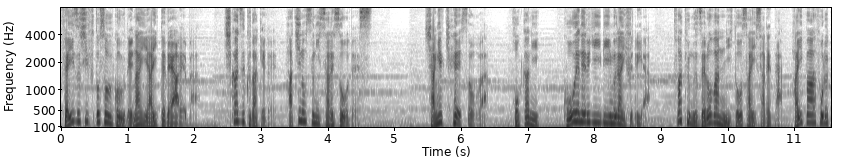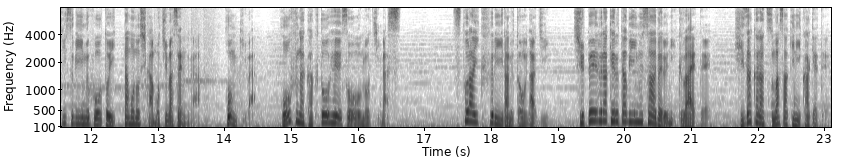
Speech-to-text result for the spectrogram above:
フェイズシフト走行でない相手であれば、近づくだけで蜂の巣にされそうです。射撃兵装は、他に、高エネルギービームライフルや、ファトゥム01に搭載されたハイパーフォルティスビーム砲といったものしか持ちませんが、本機は、豊富な格闘兵装を持ちます。ストライクフリーダムと同じ、シュペールラケルタビームサーベルに加えて、膝からつま先にかけて、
